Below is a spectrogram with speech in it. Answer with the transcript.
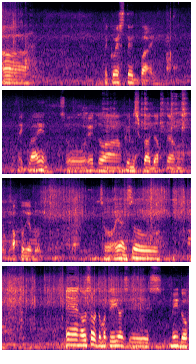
uh, requested by my client. So ito ang finished product ng factory abroad. So ayan so and also the materials is made of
